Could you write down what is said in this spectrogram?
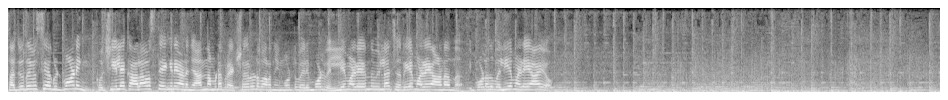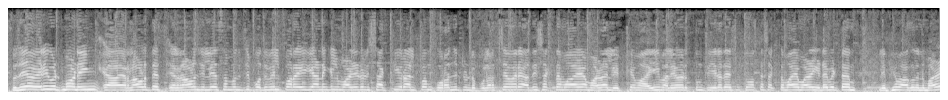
സജു ദേവസ്യ ഗുഡ് മോർണിംഗ് കൊച്ചിയിലെ കാലാവസ്ഥ എങ്ങനെയാണ്? ഞാൻ നമ്മുടെ പ്രേക്ഷകരോട് പറഞ്ഞു ഇങ്ങോട്ട് വരുമ്പോൾ വലിയ മഴയൊന്നുമില്ല ചെറിയ മഴയാണെന്ന്. ഇപ്പോൾ അത് വലിയ മഴയായോ? സുജയ വെരി ഗുഡ് മോർണിംഗ് എറണാകുളത്തെ എറണാകുളം ജില്ലയെ സംബന്ധിച്ച് പൊതുവിൽ പറയുകയാണെങ്കിൽ മഴയുടെ ഒരു ശക്തി ഒരു അല്പം കുറഞ്ഞിട്ടുണ്ട്. പുലർച്ചെ വരെ അതിശക്തമായ മഴ ലഭ്യമായി. മലയോരത്തും തീരദേശത്തും ഒക്കെ ശക്തമായ മഴ ഇടവിട്ട് ലഭ്യമാകുന്നുണ്ട്. മഴ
